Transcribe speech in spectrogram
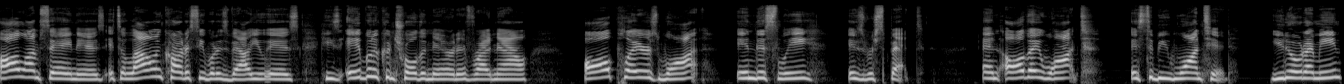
all I'm saying is it's allowing Carr to see what his value is. He's able to control the narrative right now. All players want in this league is respect. And all they want is to be wanted. You know what I mean?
